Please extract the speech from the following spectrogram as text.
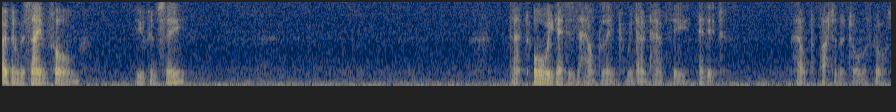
opening the same form you can see that all we get is the help link. We don't have the edit help button at all, of course.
